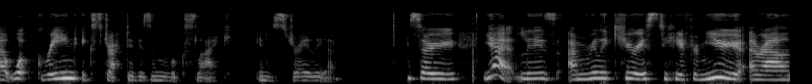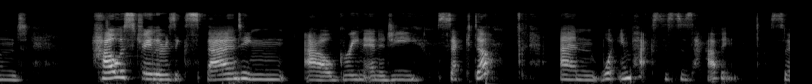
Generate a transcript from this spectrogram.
at what green extractivism looks like in Australia. So yeah, Liz, I'm really curious to hear from you around how Australia is expanding our green energy sector and what impacts this is having. So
